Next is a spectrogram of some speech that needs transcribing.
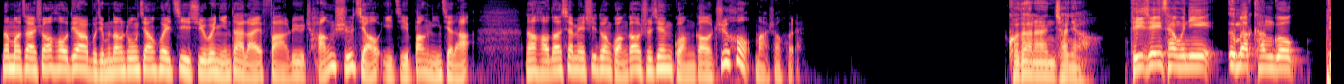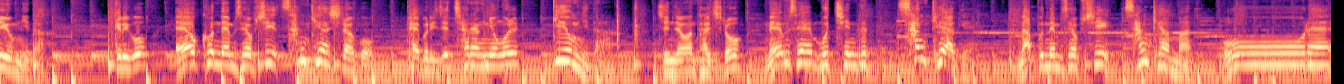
那么在稍后第二部节目当中，将会继续为您带来法律常识角以及帮您解答。那好的，下面是一段广告时间，广告之后马上回来。고단한저녁 DJ 상훈이음악한곡띄웁니다그리고에어컨냄새없이상쾌하시라고 페브리즈차량용을끼웁니다 진정한 탈취로 냄새 묻힌 듯 상쾌하게 나쁜 냄새 없이 상쾌한 맛 오래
